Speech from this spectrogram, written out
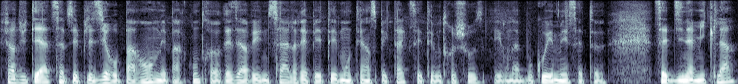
faire du théâtre ça faisait plaisir aux parents mais par contre réserver une salle répéter monter un spectacle c'était autre chose. Et on a beaucoup aimé cette cette dynamique là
